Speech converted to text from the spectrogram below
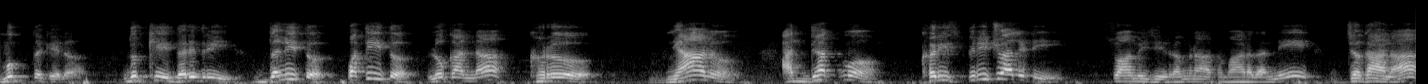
मुक्त केलं. दुःखी दरिद्री दलित पतित लोकांना खरं ज्ञान अध्यात्म खरी स्पिरिच्युअलिटी स्वामीजी रंगनाथ महाराजांनी जगाला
